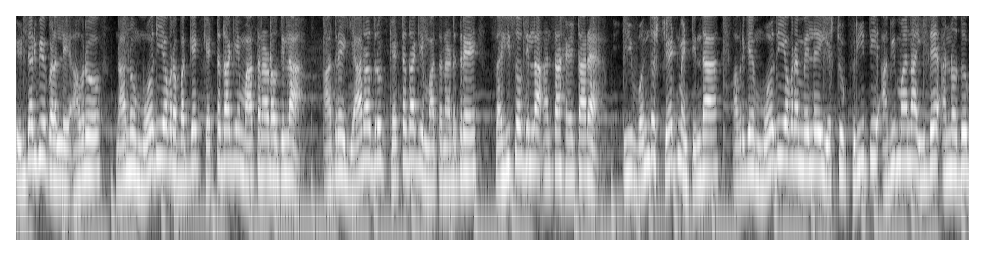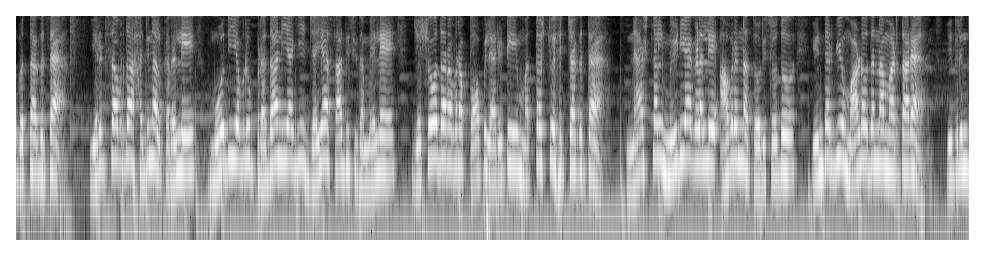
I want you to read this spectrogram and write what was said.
ಇಂಟರ್ವ್ಯೂಗಳಲ್ಲಿ ಅವರು, ನಾನು ಮೋದಿಯವರ ಬಗ್ಗೆ ಕೆಟ್ಟದಾಗಿ ಮಾತನಾಡೋದಿಲ್ಲ. ಆದರೆ ಯಾರಾದರೂ ಕೆಟ್ಟದಾಗಿ ಮಾತನಾಡಿದ್ರೆ ಸಹಿಸೋದಿಲ್ಲ ಅಂತ ಹೇಳ್ತಾರೆ. ಈ ಒಂದು ಸ್ಟೇಟ್ಮೆಂಟ್ ಇಂದ ಅವರಿಗೆ ಮೋದಿಯವರ ಮೇಲೆ ಎಷ್ಟು ಪ್ರೀತಿ, ಅಭಿಮಾನ ಇದೆ ಅನ್ನೋದು ಗೊತ್ತಾಗುತ್ತೆ. ಎರಡು ಸಾವಿರದ ಹದಿನಾಲ್ಕರಲ್ಲಿ ಮೋದಿಯವರು ಪ್ರಧಾನಿಯಾಗಿ ಜಯ ಸಾಧಿಸಿದ ಮೇಲೆ ಯಶೋಧರವರ ಪಾಪ್ಯುಲಾರಿಟಿ ಮತ್ತಷ್ಟು ಹೆಚ್ಚಾಗುತ್ತೆ. ನ್ಯಾಷನಲ್ ಮೀಡಿಯಾಗಳಲ್ಲಿ ಅವರನ್ನು ತೋರಿಸೋದು, ಇಂಟರ್ವ್ಯೂ ಮಾಡೋದನ್ನ ಮಾಡ್ತಾರೆ. ಇದರಿಂದ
